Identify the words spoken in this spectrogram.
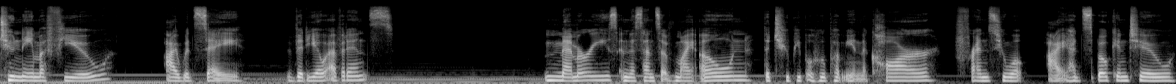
To name a few, I would say video evidence, memories in the sense of my own, the two people who put me in the car, friends who I had spoken to.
